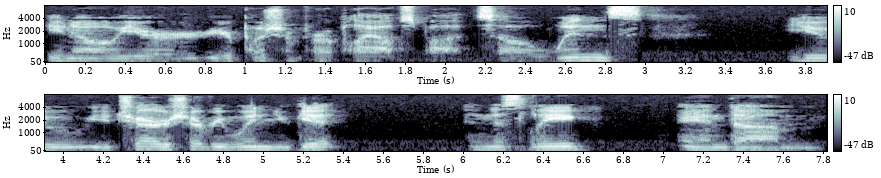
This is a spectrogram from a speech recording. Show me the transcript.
you know you're you're pushing for a playoff spot. So wins, you you cherish every win you get in this league, and um,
